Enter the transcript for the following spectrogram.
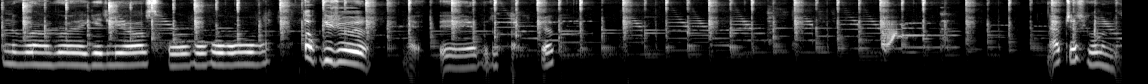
Şimdi böyle, böyle geliyoruz. Hop hop hop hop. Top gücü. Eee bu da yok. Ne yapacağız ki oğlum biz?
